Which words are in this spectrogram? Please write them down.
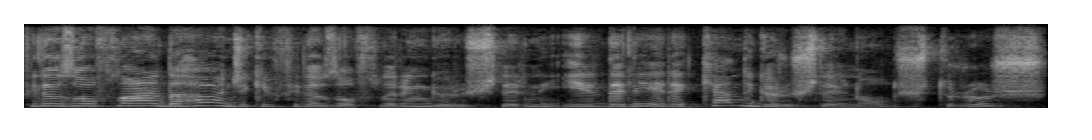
Filozoflar daha önceki filozofların görüşlerini irdeleyerek kendi görüşlerini oluşturur.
